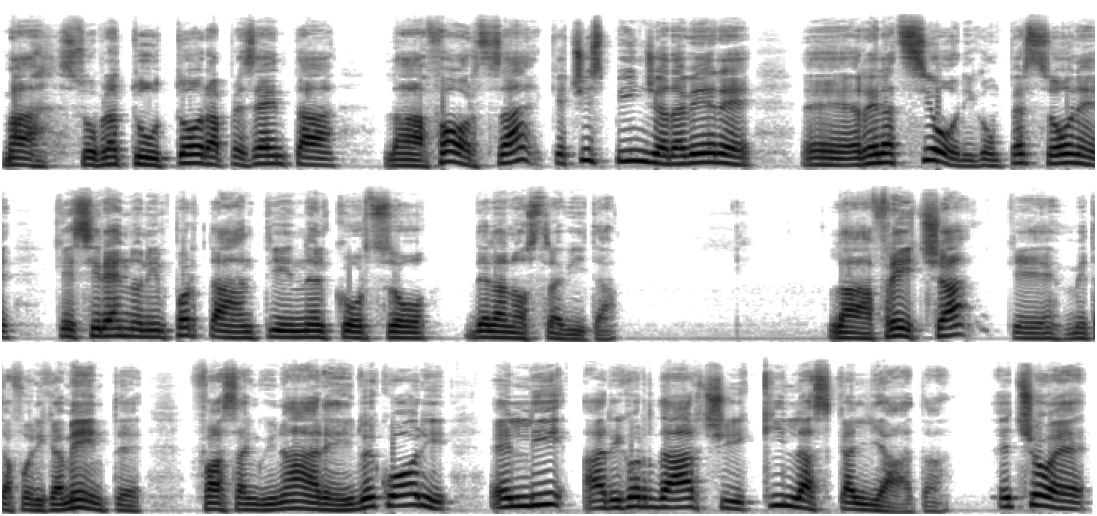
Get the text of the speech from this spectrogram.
ma soprattutto rappresenta la forza che ci spinge ad avere eh, relazioni con persone che si rendono importanti nel corso della nostra vita. La freccia, che metaforicamente fa sanguinare i due cuori, è lì a ricordarci chi l'ha scagliata, e cioè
